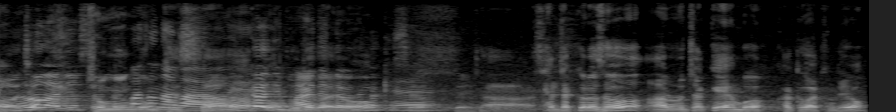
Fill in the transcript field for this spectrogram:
또 어, 전 아니었어요. 빠져나가요. 패스 끝까지 또 봐야 된다고. 생각했어요. 네. 자, 살짝 끌어서 안으로 짧게 한번 갈 것 같은데요.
